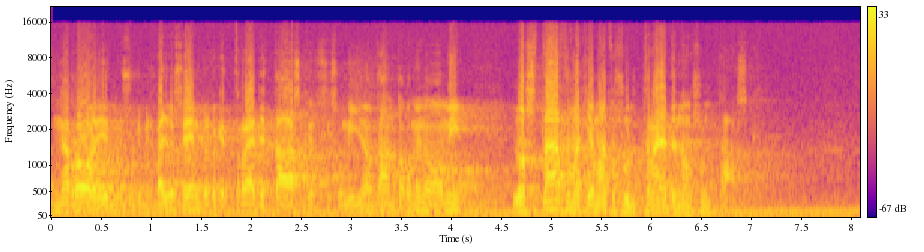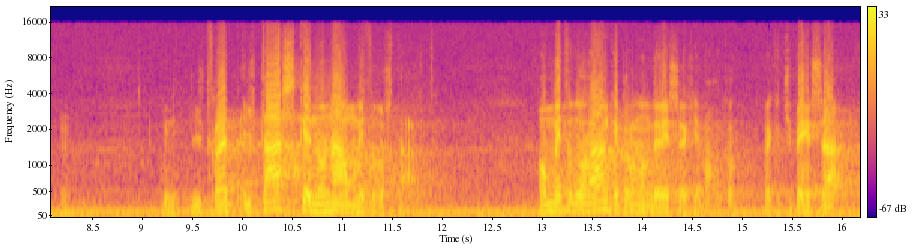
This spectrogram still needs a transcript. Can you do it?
un, errore, io so che mi sbaglio sempre perché thread e task si somigliano tanto come nomi, lo start va chiamato sul thread, non sul task. Mm? Quindi il, thread, il task non ha un metodo start, ha un metodo run che però non deve essere chiamato, perché ci pensa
